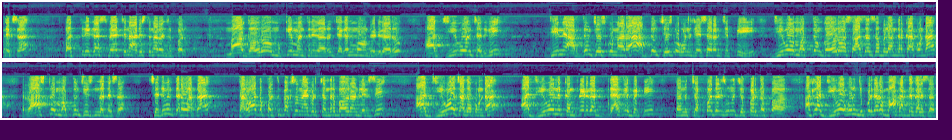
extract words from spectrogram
అధ్యక్ష పత్రికా స్వేచ్ఛను హరిస్తున్నారని చెప్పారు. మా గౌరవ ముఖ్యమంత్రి గారు జగన్మోహన్ రెడ్డి గారు ఆ జీవోని చదివి దీన్ని అర్థం చేసుకున్నారా అర్థం చేసుకోకుండా చేశారని చెప్పి జీవో మొత్తం గౌరవ శాసనసభ్యులందరూ కాకుండా రాష్ట్రం మొత్తం చూసింది అధ్యక్ష. చదివిన తర్వాత తర్వాత ప్రతిపక్ష నాయకుడు చంద్రబాబు నాయుడు లెగిసి ఆ జీవో చదవకుండా ఆ జీవోని కంప్లీట్గా డైరెక్ట్లు పెట్టి తను చెప్పదలుచుకుని చెప్పాడు తప్ప అట్లా జీవో గురించి ఇప్పటిదాకా మాకు అర్థం కాలేదు సార్.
